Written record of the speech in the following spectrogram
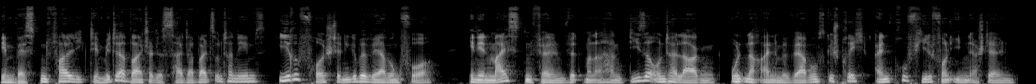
Im besten Fall liegt dem Mitarbeiter des Zeitarbeitsunternehmens Ihre vollständige Bewerbung vor, in den meisten Fällen wird man anhand dieser Unterlagen und nach einem Bewerbungsgespräch ein Profil von Ihnen erstellen.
